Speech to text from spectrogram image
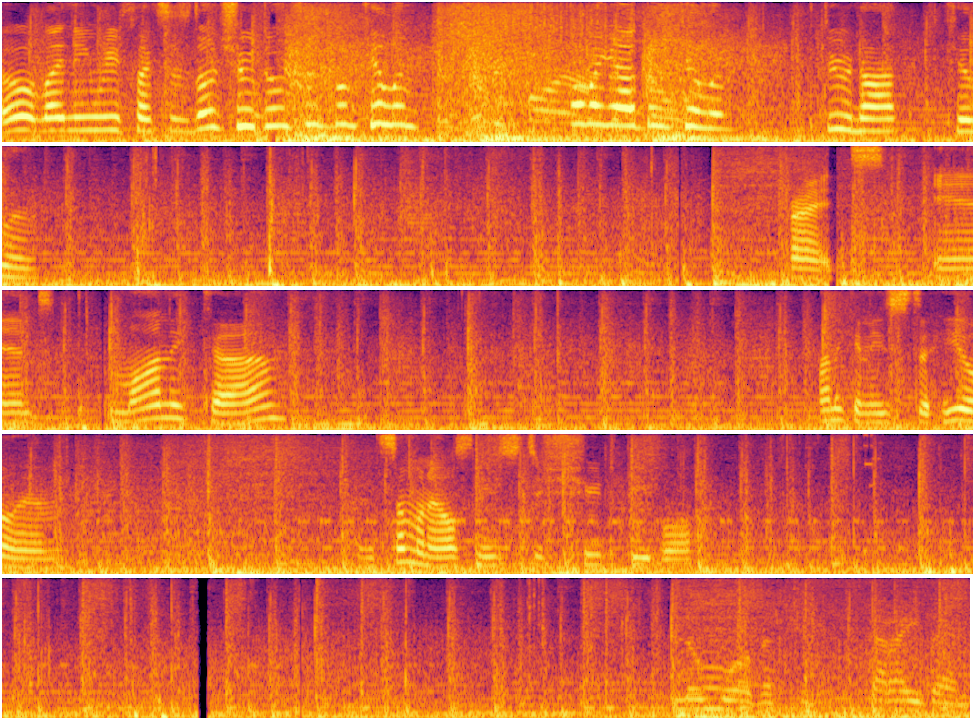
Oh, lightning reflexes. Don't shoot, don't shoot, don't kill him. Oh my god, don't kill him. Do not kill him. Right, and Monica. Monica needs to heal him. And someone else needs to shoot people. No more of Non muoverti. Starai bene.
